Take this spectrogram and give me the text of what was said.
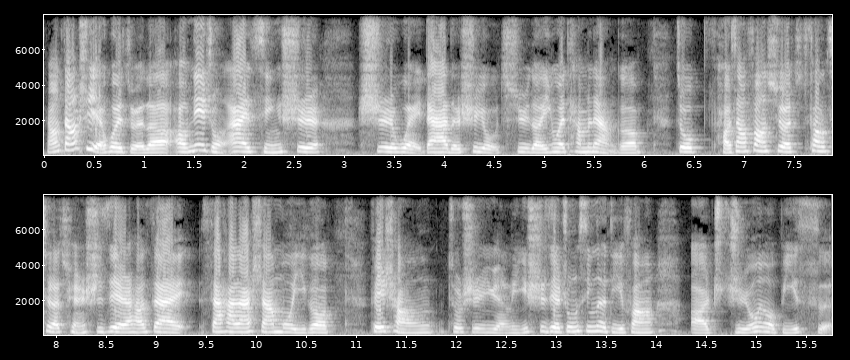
然后当时也会觉得哦那种爱情是是伟大的，是有趣的，因为他们两个就好像放弃了放弃了全世界，然后在撒哈拉沙漠一个。非常就是远离世界中心的地方啊，只拥有彼此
